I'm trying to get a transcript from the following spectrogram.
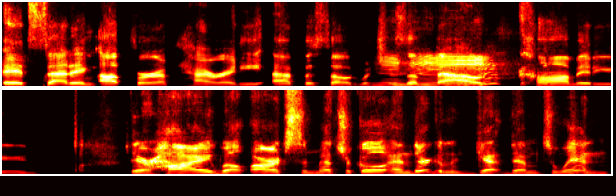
It's setting up for a parody episode, which is Mhm. about comedy. They're high, well arched, symmetrical, and they're going to get them to win.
